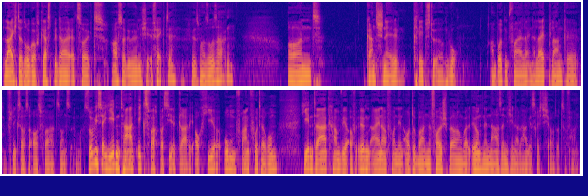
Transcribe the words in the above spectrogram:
leichter Druck aufs Gaspedal erzeugt außergewöhnliche Effekte, ich will es mal so sagen. Und ganz schnell klebst du irgendwo am Brückenpfeiler, in der Leitplanke, fliegst aus der Ausfahrt, sonst irgendwas. So wie es ja jeden Tag x-fach passiert, gerade auch hier um Frankfurt herum. Jeden Tag haben wir auf irgendeiner von den Autobahnen eine Vollsperrung, weil irgendeine Nase nicht in der Lage ist, richtig Auto zu fahren.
